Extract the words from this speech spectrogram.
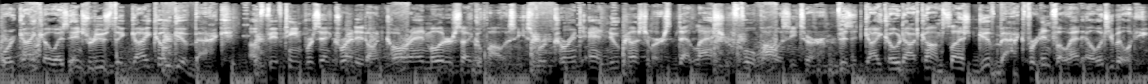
where Geico has introduced the Geico Give Back, a 15% credit on car and motorcycle policies for current and new customers that last your full policy term. Visit geico.com slash giveback for info and eligibility.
